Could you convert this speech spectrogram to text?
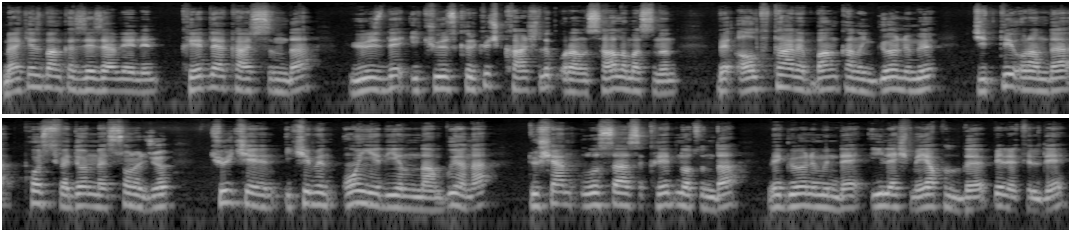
Merkez Bankası rezervlerinin krediler karşısında %243 karşılık oranı sağlamasının ve 6 tane bankanın görünümü ciddi oranda pozitife dönmesi sonucu Türkiye'nin 2017 yılından bu yana düşen uluslararası kredi notunda ve görünümünde iyileşme yapıldığı belirtildi.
